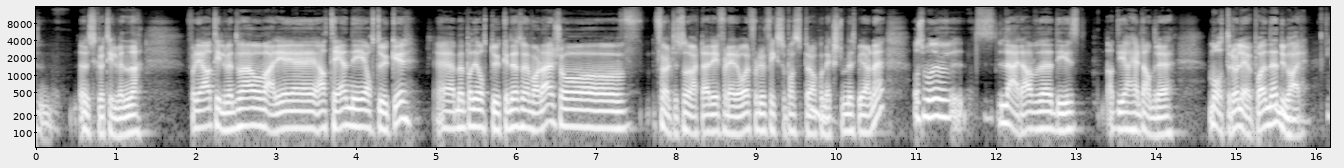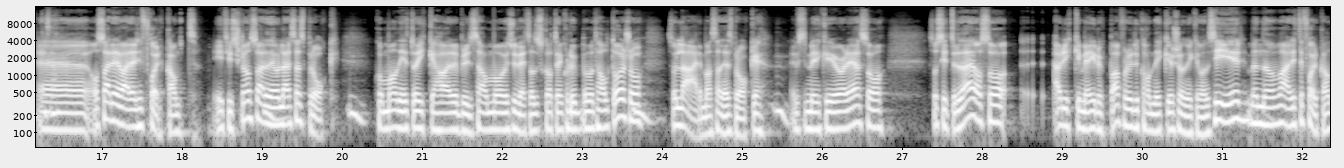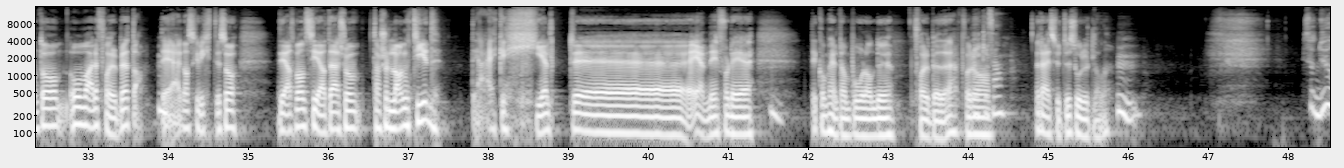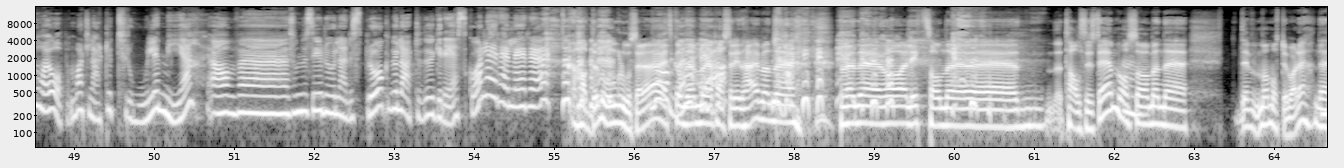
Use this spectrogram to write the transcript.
ønsker å tilvenne deg. Fordi jeg har tilvennet meg å være i Aten i åtte uker, eh, men på de åtte ukene som jeg var der, så føltes det som du har vært der i flere år, for du fikk såpass bra connection med spillerne. Og så må du lære av de, at de har helt andre måter å leve på enn det du har. Eh, og så er det å være i forkant. I Tyskland så er det det å lære seg språk. Kommer man dit og ikke har brydd seg om, og hvis du vet at du skal til en klubb om et halvt år, så, så lærer man seg det språket. Hvis man ikke gjør det, så, så sitter du der, og så er du ikke med i gruppa, fordi du kan ikke, skjønner ikke hva de sier. Men å være litt i forkant og, og være forberedt, da, det er ganske viktig. Så det at man sier at det er så, tar så lang tid, det er jeg ikke helt eh, enig i. For det, det kommer helt an på hvordan du forbereder deg for å reise ut til store utlandet. Så du har jo åpenbart lært utrolig mye av eh, Som du sier, du lærer språk. Du lærte du gresk òg, eller? eller? eh? Jeg hadde noen gloser der, jeg vet ikke om de ja. passer inn her, men, eh, men eh, det var litt sånn eh, tallsystem også, men eh, det, man måtte jo bare det. det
